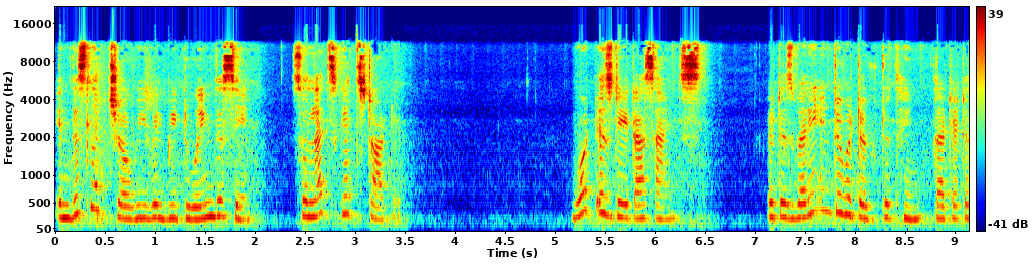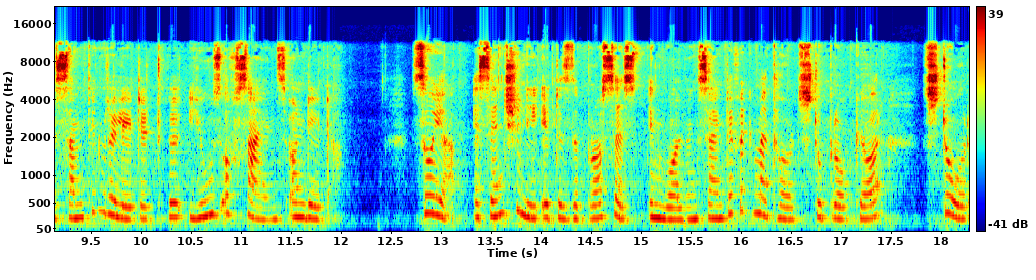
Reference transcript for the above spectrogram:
In this lecture, we will be doing the same. So let's get started. What is data science? It is very intuitive to think that it is something related to the use of science on data. So yeah, essentially it is the process involving scientific methods to procure, store,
